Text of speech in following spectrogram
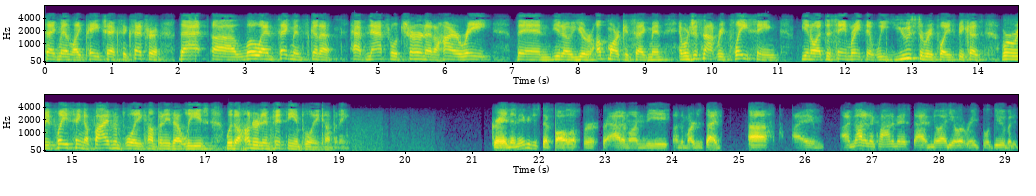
segment, like Paychex, et cetera, that uh, low-end segment's going to have natural churn at a higher rate than you know your upmarket segment. And we're just not replacing at the same rate that we used to replace because we're replacing a five-employee company that leaves with a 150-employee company. Great. And then maybe just a follow-up for Adam on the margin side. Uh, I'm not an economist. I have no idea what rates will do, but it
